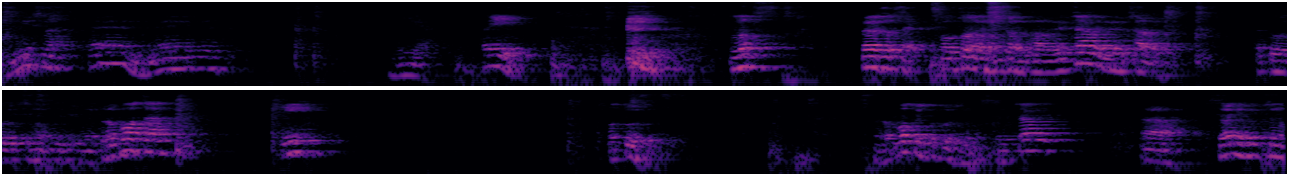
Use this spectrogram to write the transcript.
Механічна енергія. Та її. Ну, перш за все, повторюємо, що ми з вами вивчали. Ми вивчали таку величину фізичну як робота і потужність. Роботу і потужність вивчали. А, сьогодні вивчимо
